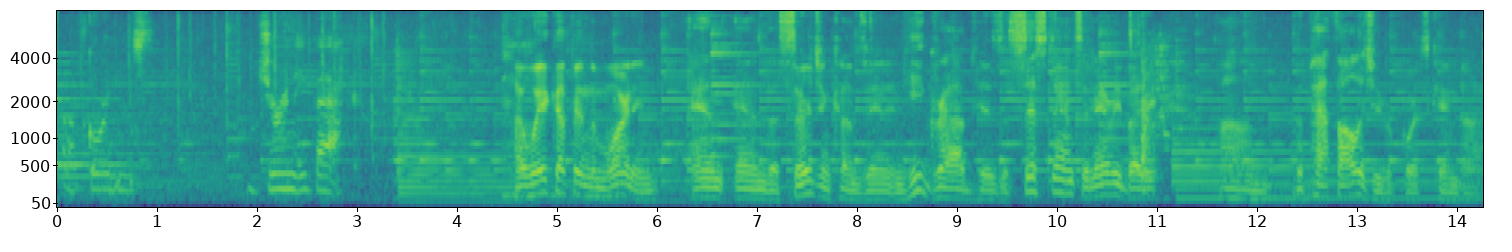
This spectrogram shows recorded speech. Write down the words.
of Gordon's journey back. I wake up in the morning and and the surgeon comes in and he grabbed his assistants and everybody. Um, the pathology reports came back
